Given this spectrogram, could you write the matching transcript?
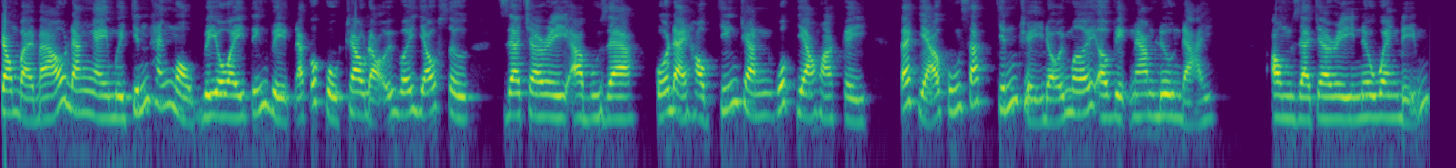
Trong bài báo đăng ngày 19 tháng 1, VOA Tiếng Việt đã có cuộc trao đổi với giáo sư Zachary Abuja của Đại học Chiến tranh Quốc gia Hoa Kỳ, tác giả cuốn sách Chính trị đổi mới ở Việt Nam đương đại. Ông Zachary nêu quan điểm,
